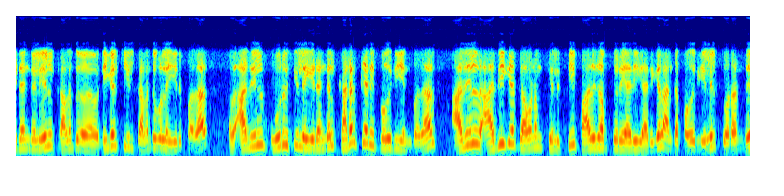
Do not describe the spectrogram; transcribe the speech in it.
இடங்களில் கலந்து நிகழ்ச்சியில் கலந்து கொள்ள இருப்பதால் அதில் ஒரு சில இடங்கள் கடற்கரை பகுதி என்பதால் அதில் அதிக கவனம் செலுத்தி பாதுகாப்புத்துறை அதிகாரிகள் அந்த பகுதிகளில் தொடர்ந்து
